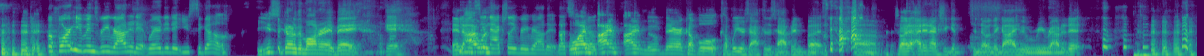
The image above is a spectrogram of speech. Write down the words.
before humans rerouted it, where did it used to go? It used to go to the Monterey Bay. Okay. And I was didn't actually reroute it. That's well, I. I I moved there a couple couple years after this happened, but um, so I, I didn't actually get to know the guy who rerouted it.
